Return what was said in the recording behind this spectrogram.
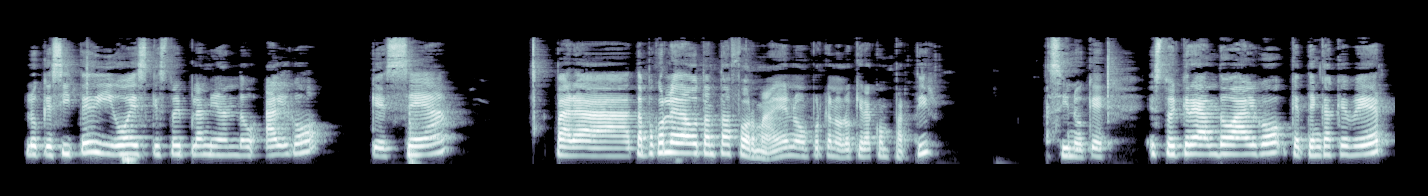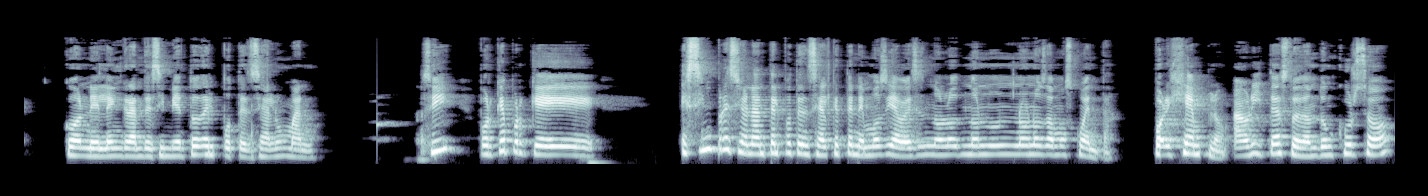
Lo que sí te digo es que estoy planeando algo que sea para... Tampoco le he dado tanta forma, ¿eh? No porque no lo quiera compartir, sino que estoy creando algo que tenga que ver con el engrandecimiento del potencial humano. ¿Sí? ¿Por qué? Porque es impresionante el potencial que tenemos y a veces no, no, no nos damos cuenta. Por ejemplo, ahorita estoy dando un curso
